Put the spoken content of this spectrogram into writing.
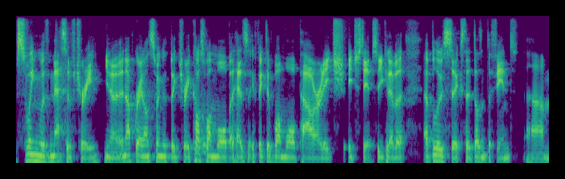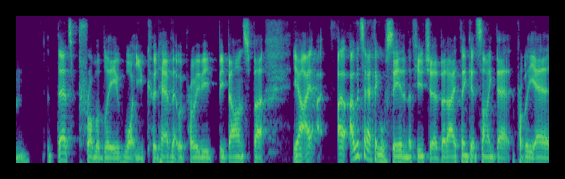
swing with massive tree, you know, an upgrade on swing with big tree costs one more, but has effective one more power at each each step. So you could have a, a blue six that doesn't defend. Um, that's probably what you could have. That would probably be, be balanced. But yeah, I, I, would say I think we'll see it in the future, but I think it's something that probably uh,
